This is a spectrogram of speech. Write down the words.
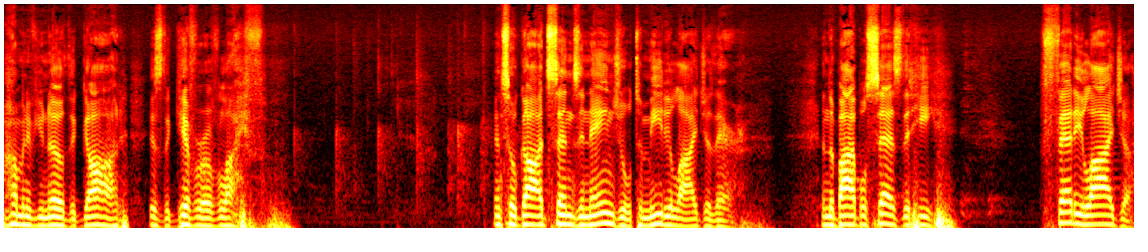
How many of you know that God is the giver of life? And so God sends an angel to meet Elijah there. And the Bible says that he fed Elijah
